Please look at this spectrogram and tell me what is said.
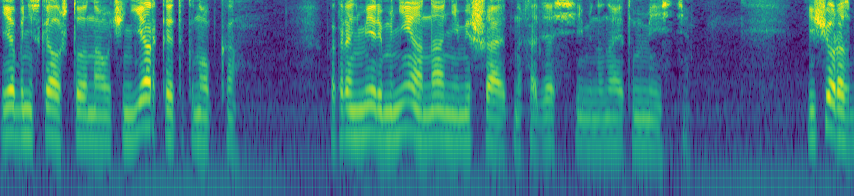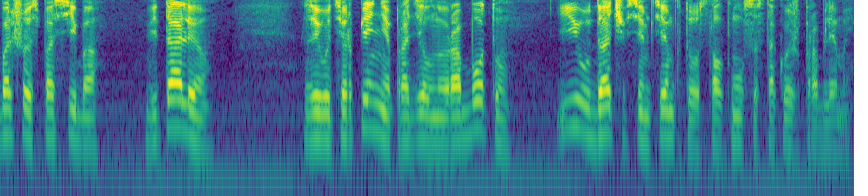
Я бы не сказал, что она очень яркая, эта кнопка. По крайней мере, мне она не мешает, находясь именно на этом месте. Еще раз большое спасибо Виталию за его терпение, проделанную работу и удачи всем тем, кто столкнулся с такой же проблемой.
